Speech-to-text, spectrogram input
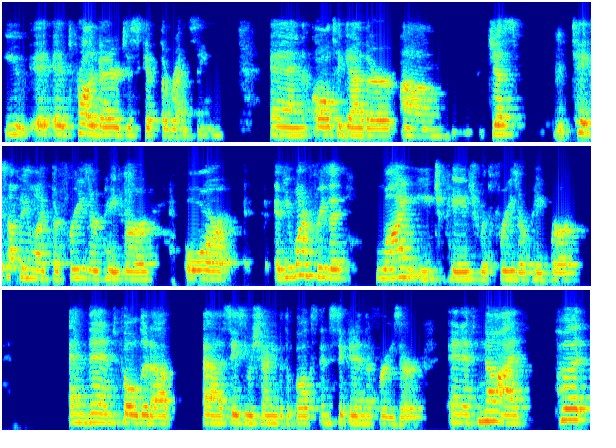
you it, it's probably better to skip the rinsing. And altogether, um, just take something like the freezer paper, or if you want to freeze it, line each page with freezer paper and then fold it up uh, Stacey was showing you with the books and stick it in the freezer. And if not, put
